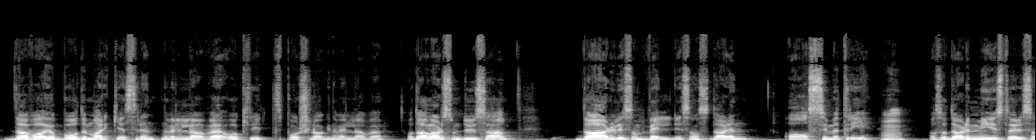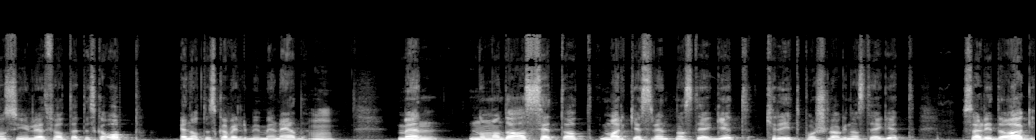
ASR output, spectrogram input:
Da var jo både markedsrentene veldig lave og kredittpåslagene veldig lave. Og da var det som du sa, da er det liksom veldig sånn, da er det en asymmetri. Mm. Altså Da er det mye større sannsynlighet for at dette skal opp, enn at det skal veldig mye mer ned. Mm. Men når man da har sett at markedsrenten har steget, kredittpåslagene har steget, så er det i dag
